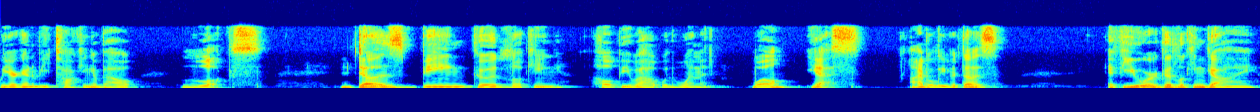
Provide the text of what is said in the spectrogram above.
we are going to be talking about looks. Does being good looking help you out with women? Well, yes, I believe it does. If you are a good looking guy,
